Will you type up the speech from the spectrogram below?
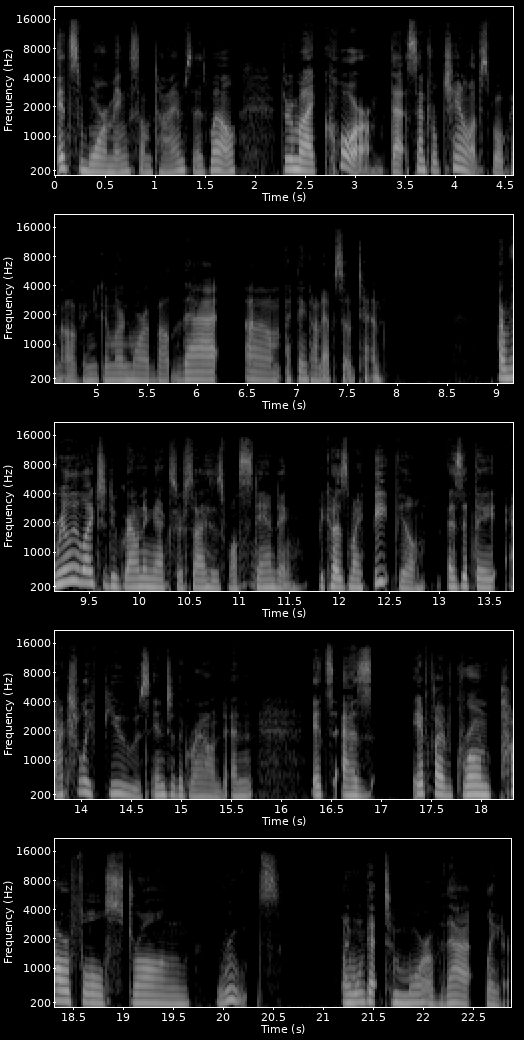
It's warming sometimes as well through my core, that central channel I've spoken of, and you can learn more about that, um, I think, on episode 10. I really like to do grounding exercises while standing because my feet feel as if they actually fuse into the ground, and it's as if I've grown powerful, strong roots. And we'll get to more of that later.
